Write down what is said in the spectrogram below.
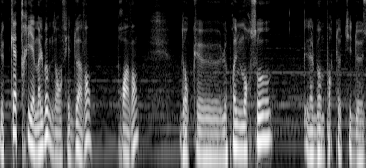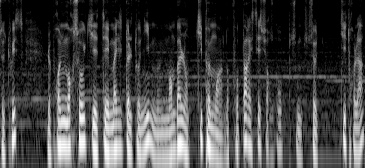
le quatrième album, nous avons fait deux avant, trois avant. Donc, euh, le premier morceau, l'album porte le titre de The Twist. Le premier morceau qui était My Little Tony m'emballe un petit peu moins. Donc, faut pas rester sur ce groupe, ce, ce titre-là.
